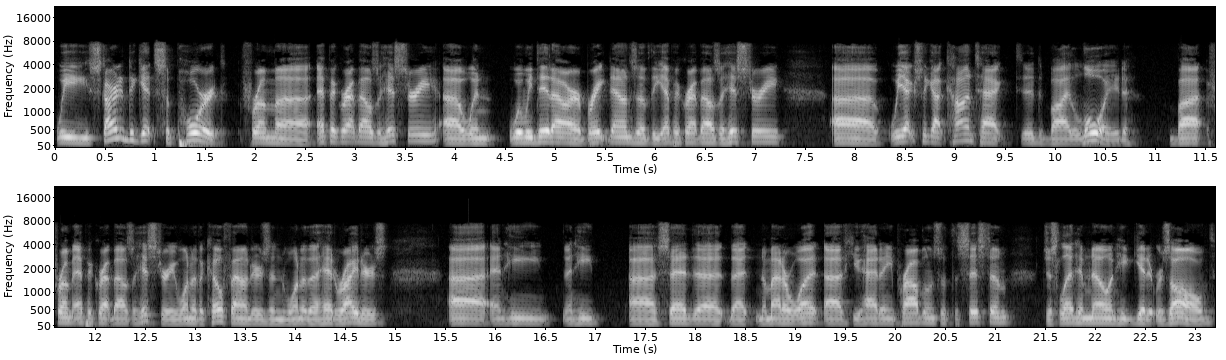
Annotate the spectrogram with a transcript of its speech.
we started to get support from uh, Epic Rap Battles of History uh, when when we did our breakdowns of the Epic Rap Battles of History, we actually got contacted by Lloyd by from Epic Rap Battles of History, one of the co-founders and one of the head writers, and he and he said that no matter what, if you had any problems with the system just let him know and he'd get it resolved.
